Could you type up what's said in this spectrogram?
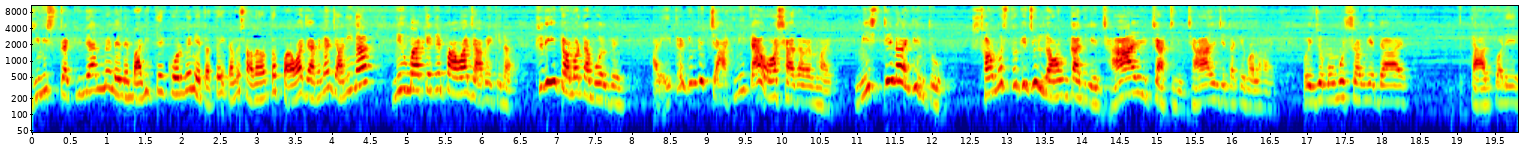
জিনিসটা কিনে আনবেন, এনে বাড়িতে করবেন এটা তো এখানে সাধারণত পাওয়া যাবে না। জানি না নিউ মার্কেটে পাওয়া যাবে কিনা। ট্রি টমাটা বলবেন। আর এটা কিন্তু চাটনিটা অসাধারণ হয়। মিষ্টি নয় কিন্তু, সমস্ত কিছু লঙ্কা দিয়ে, ঝাল চাটনি, ঝাল যেটাকে বলা হয়। ওই যে মোমোর সঙ্গে দেয়, তারপরে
